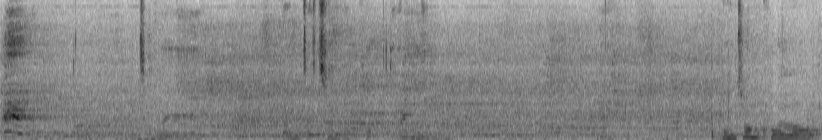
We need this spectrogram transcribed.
그리고 저의 남자친구 갑돌님. 엄청 커요.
